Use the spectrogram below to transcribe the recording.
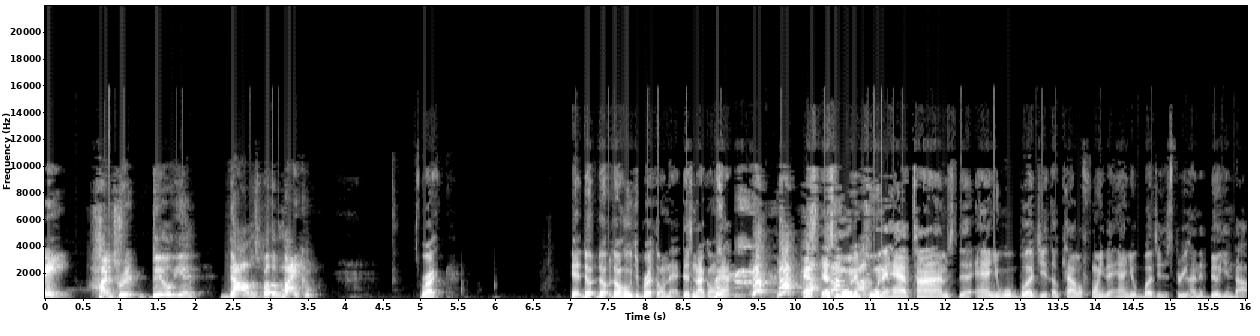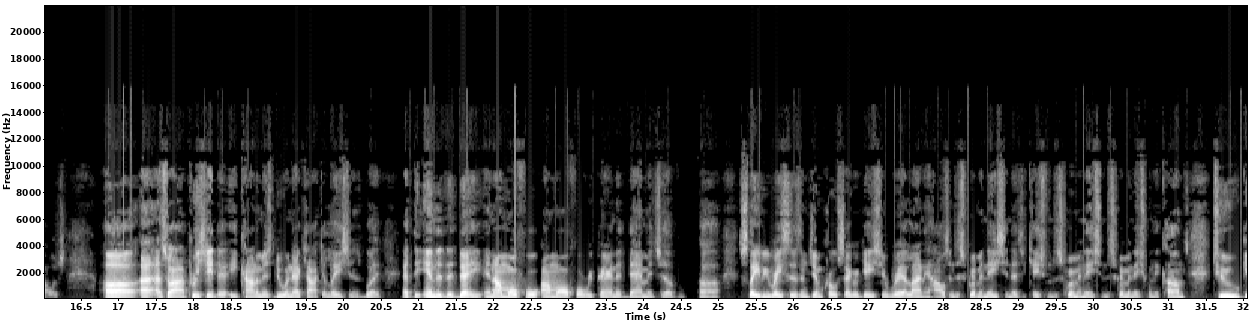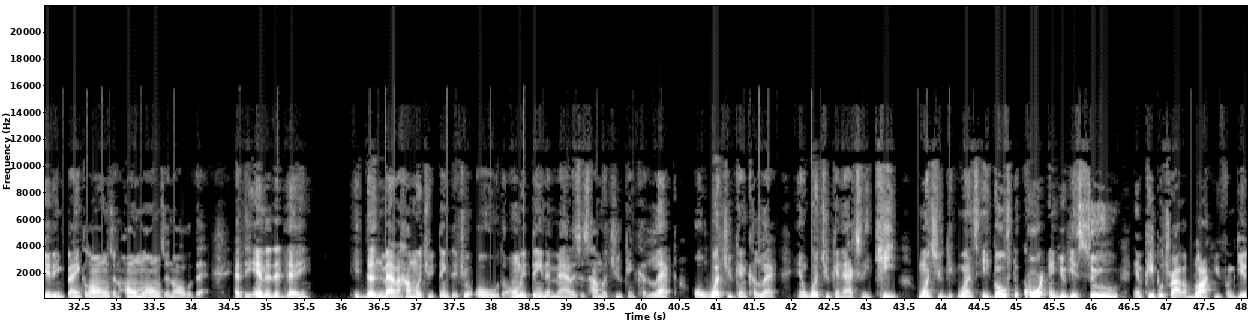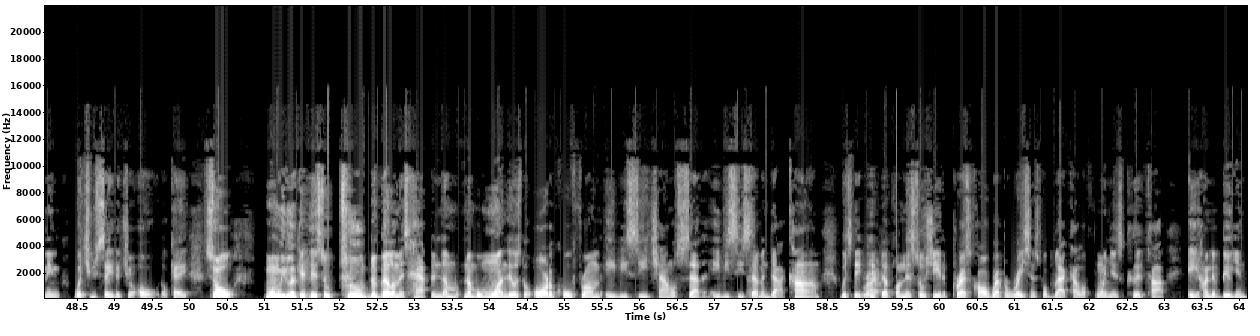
$800 billion. Brother Michael. Right. Yeah, don't, don't, don't hold your breath on that. That's not going to happen. that's that's more than two and a half times the annual budget of California. The annual budget is three hundred billion dollars. Uh, so I appreciate the economists doing their calculations, but at the end of the day, and I'm all for I'm all for repairing the damage of uh, slavery, racism, Jim Crow segregation, redlining, housing discrimination, educational discrimination, discrimination when it comes to getting bank loans and home loans and all of that. At the end of the day, it doesn't matter how much you think that you're owed. The only thing that matters is how much you can collect or what you can collect and what you can actually keep once you get, once it goes to court and you get sued and people try to block you from getting what you say that you're owed. Okay. So when we look at this, so two developments happened. Number, number one, there was the article from ABC Channel 7, abc7.com, which they picked right. up from the Associated Press called Reparations for Black Californians Could Top $800 billion.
